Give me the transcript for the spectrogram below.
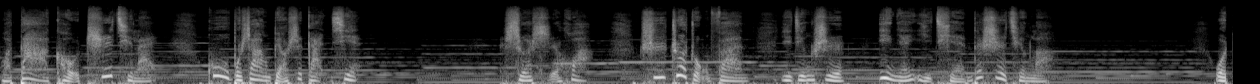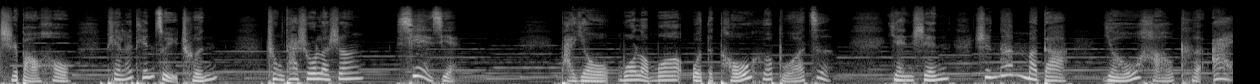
我大口吃起来，顾不上表示感谢。说实话，吃这种饭已经是一年以前的事情了。我吃饱后，舔了舔嘴唇，冲他说了声谢谢。他又摸了摸我的头和脖子，眼神是那么的友好可爱。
